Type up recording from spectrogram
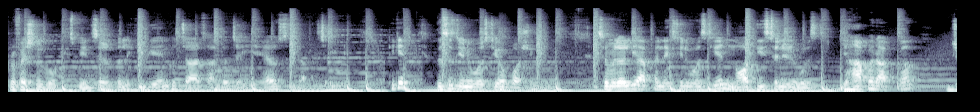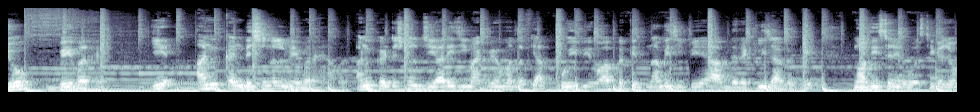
professional work experience तो लिख दिया इनको चार साल का चाहिए है, उससे ज़्यादा चाहिए। ठीक है? This is University of Washington similarly आपका नेक्स्ट यूनिवर्सिटी है नॉर्थ ईस्टर्न यूनिवर्सिटी यहाँ पर आपका जो वेवर है ये अनकंडीशनल वेवर है यहाँ पर। Unconditional G R E GMAT waiver मतलब कि आप कोई भी हो, आपका कितना भी जी है, आप डायरेक्टली जा करके नॉर्थ ईस्टर्न यूनिवर्सिटी का जो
